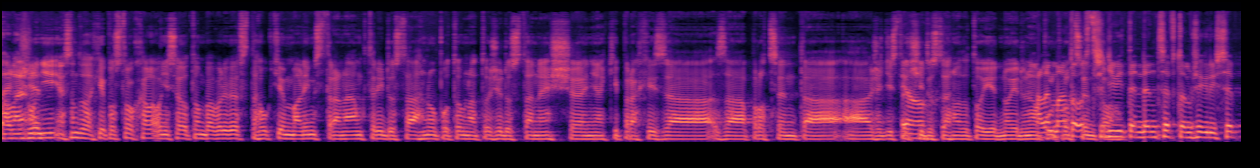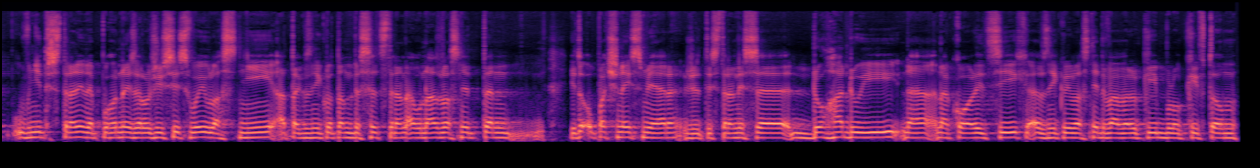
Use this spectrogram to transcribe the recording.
ale Takže... oni, já jsem to taky poslouchal, oni se o tom bavili ve vztahu k těm malým stranám, který dosáhnou potom na to, že dostaneš eh, nějaký prachy za, za procenta a že ti stačí jo. dosáhnout do toho jedno, jedno Ale má to ostředivý tendence v tom, že když se uvnitř strany nepohodnej založíš si svoji vlastní a tak vzniklo tam 10 stran a u nás vlastně ten, je to opačný směr, že ty strany se dohadují na, na koalicích a vznikly vlastně dva velký bloky v tom,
